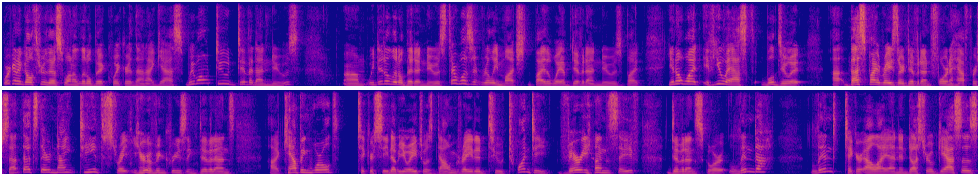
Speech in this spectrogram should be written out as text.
we're going to go through this one a little bit quicker than I guess. We won't do dividend news. Um, we did a little bit of news. There wasn't really much by the way of dividend news, but you know what? If you asked, we'll do it. Uh, Best Buy raised their dividend 4.5%. That's their 19th straight year of increasing dividends. Uh, Camping World, ticker CWH, was downgraded to 20. Very unsafe dividend score. Linda, Lind, ticker LIN, Industrial Gases,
